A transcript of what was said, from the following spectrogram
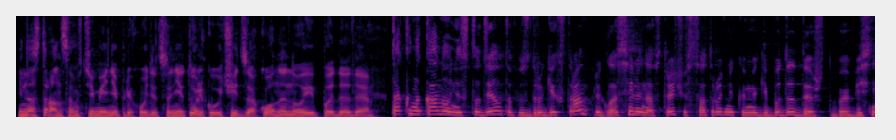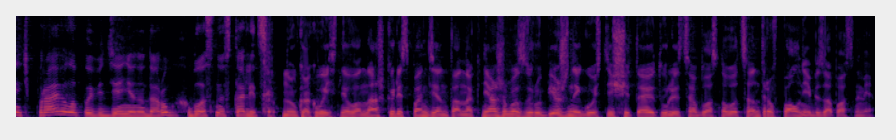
Иностранцам в Тюмени приходится не только учить законы, но и ПДД. Так, накануне студентов из других стран пригласили на встречу с сотрудниками ГИБДД, чтобы объяснить правила поведения на дорогах областной столицы. Ну, как выяснила наш корреспондент Анна Княжева, зарубежные гости считают улицы областного центра вполне безопасными.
